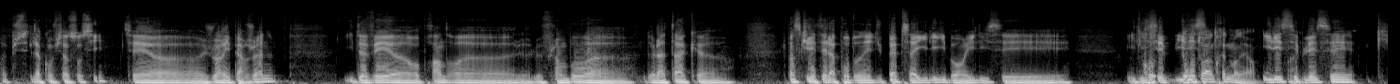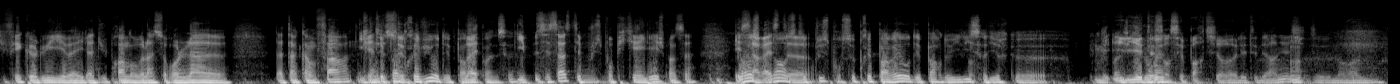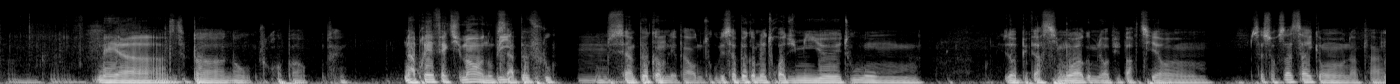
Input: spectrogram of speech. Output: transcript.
Ouais, puis c'est de la confiance aussi. C'est euh, un joueur hyper jeune. Il devait euh, reprendre euh, le, le flambeau euh, de l'attaque. euh. Je pense qu'il était là pour donner du peps à Illy. Bon, Illy. Illy, s'est- Illy. Illy s'est blessé, qui fait que lui, bah, il a dû prendre voilà, ce rôle-là euh, d'attaquant phare. Il Il n'était pas se. prévu au départ, Ouais. je pense. hein. il- C'est ça, c'était plus pour piquer Illy, je pense. hein. Et non, ça reste. non, c'était euh, plus pour se préparer au départ de Illy, c'est-à-dire que. Mais pense il y qu'il était aurait- censé partir l'été dernier, Ouais. c'était- normalement. mais, euh, C'est pas. Non, je crois pas. Enfin, mais après, effectivement, on oublie. C'est un peu flou. Hmm. C'est un peu comme les couper, c'est un peu comme les trois du milieu et tout. on- Ils auraient pu faire six mois, comme ils auraient pu partir. euh, Ça sur ça, c'est vrai qu'on a pas.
